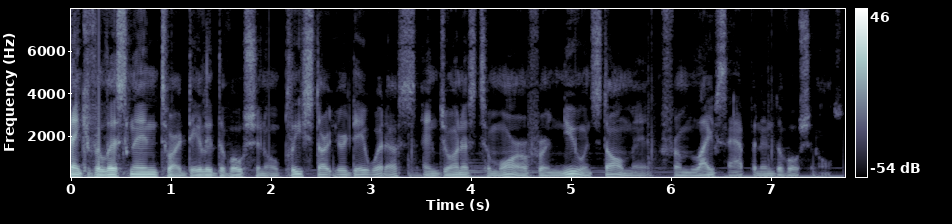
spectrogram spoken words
Thank you for listening to our daily devotional. Please start your day with us and join us tomorrow for a new installment from Life's Happening Devotionals.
